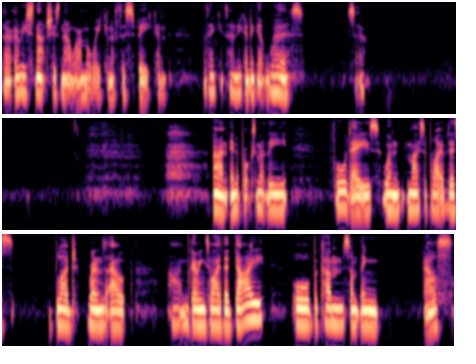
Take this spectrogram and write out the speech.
There are only snatches now where I'm awake enough to speak, and I think it's only going to get worse. So. And in approximately four days, when my supply of this blood runs out, I'm going to either die or become something else.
